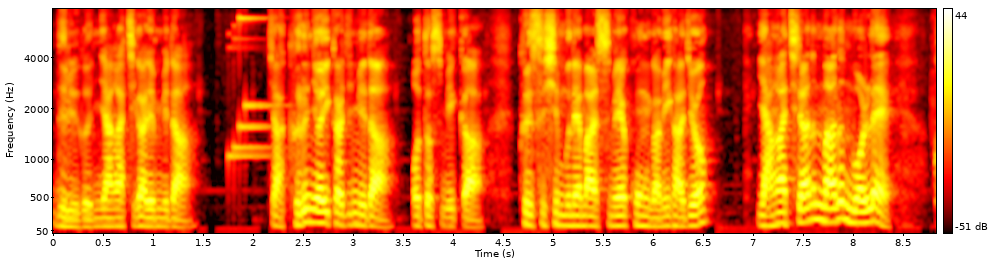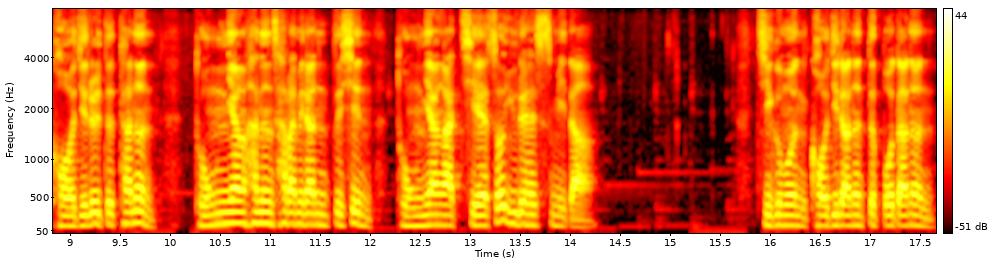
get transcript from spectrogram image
늙은 양아치가 됩니다. 자, 글은 여기까지입니다. 어떻습니까? 글 쓰신 분의 말씀에 공감이 가죠? 양아치라는 말은 원래 거지를 뜻하는 동냥하는 사람이라는 뜻인 동냥아치에서 유래했습니다. 지금은 거지라는 뜻보다는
